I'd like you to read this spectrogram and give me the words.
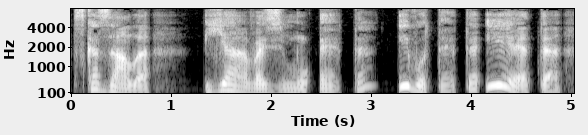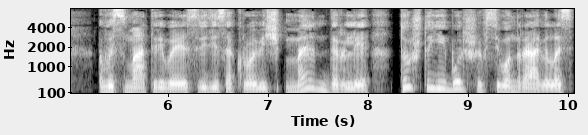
сказала «Я возьму это и вот это и это. высматривая среди сокровищ Мендерли то, что ей больше всего нравилось,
